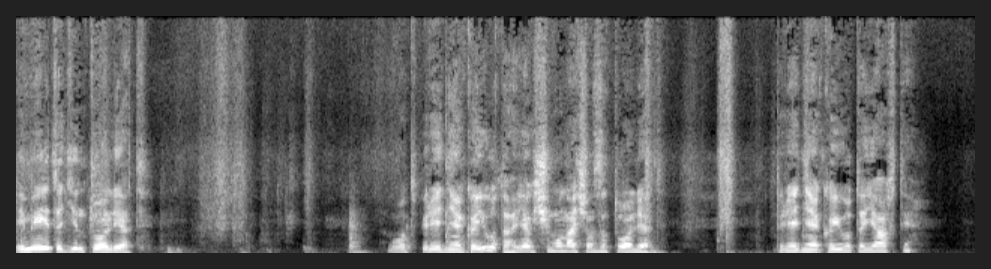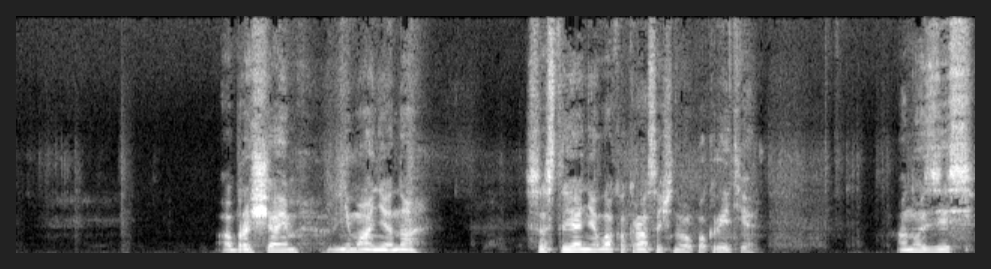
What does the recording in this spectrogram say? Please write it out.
имеет один туалет. Вот передняя каюта. Я к чему начал за туалет? Передняя каюта яхты. Обращаем внимание на состояние лакокрасочного покрытия. Оно здесь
